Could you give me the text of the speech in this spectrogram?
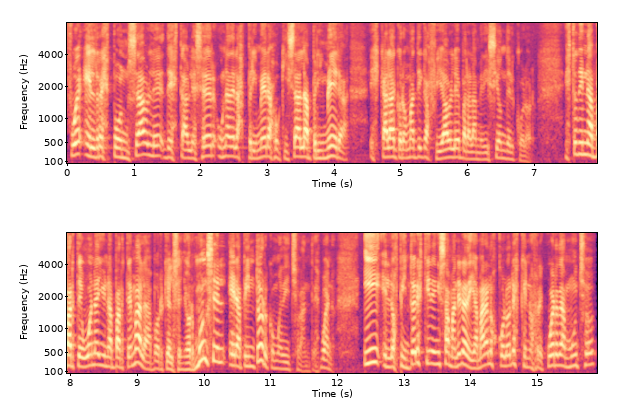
fue el responsable de establecer una de las primeras, o quizá la primera, escala cromática fiable para la medición del color. Esto tiene una parte buena y una parte mala, porque el señor Munsell era pintor, como he dicho antes. Bueno, y los pintores tienen esa manera de llamar a los colores que nos recuerda mucho,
